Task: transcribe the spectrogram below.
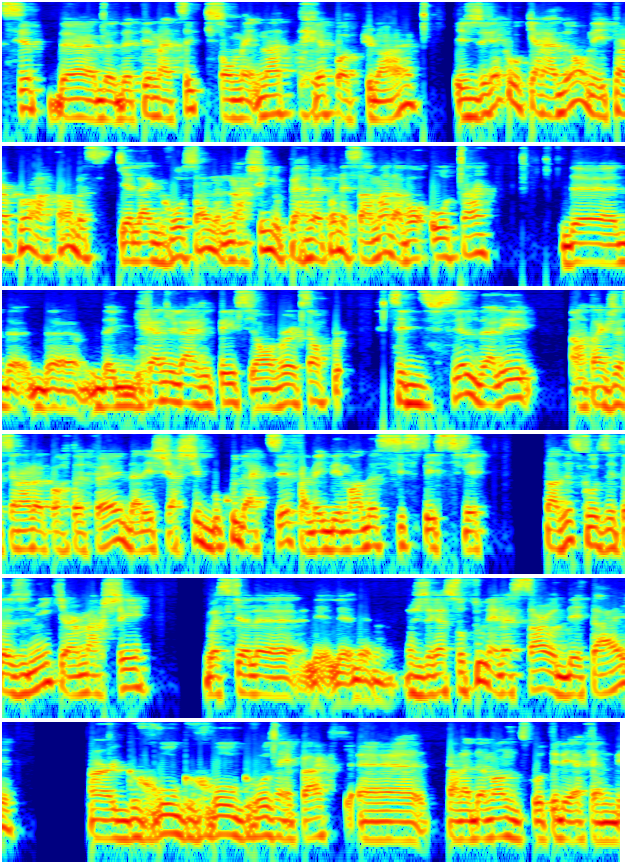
types de, de thématiques qui sont maintenant très populaires. Et je dirais qu'au Canada, on est un peu en retard parce que la grosseur de notre marché ne nous permet pas nécessairement d'avoir autant de, de, granularité, si on veut. c'est difficile d'aller, en tant que gestionnaire de portefeuille, d'aller chercher beaucoup d'actifs avec des mandats si spécifiques. Tandis qu'aux États-Unis, qui a un marché où est-ce que le, je dirais surtout l'investisseur au détail a un gros, gros, gros impact euh, dans la demande du côté des FNB.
